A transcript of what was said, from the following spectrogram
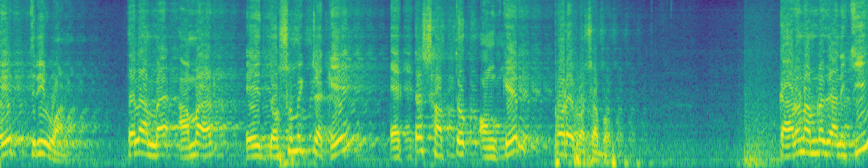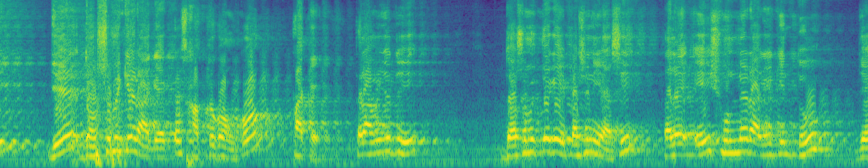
eight three one তাহলে আমরা, আমার এই দশমিকটাকে একটা সার্থক অঙ্কের পরে বসাবো। কারণ আমরা জানি কি? যে দশমিকের আগে একটা সার্থক অঙ্ক থাকে। তাহলে আমি যদি দশমিক থেকে এই পাশে নিয়ে আসি, তাহলে এই শূন্যের আগে কিন্তু যে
